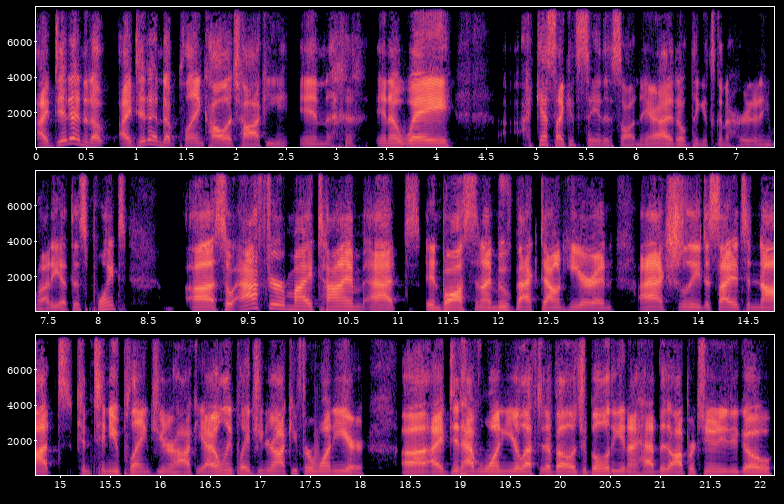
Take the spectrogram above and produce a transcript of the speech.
I did end up I did end up playing college hockey in in a way. I guess I could say this on air. I don't think it's going to hurt anybody at this point. Uh, so after my time at in Boston, I moved back down here, and I actually decided to not continue playing junior hockey. I only played junior hockey for one year. Uh, I did have one year left of eligibility, and I had the opportunity to go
